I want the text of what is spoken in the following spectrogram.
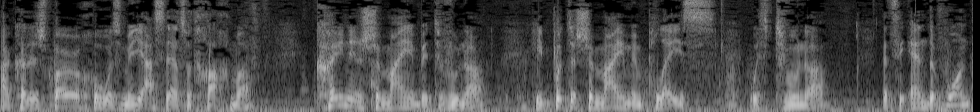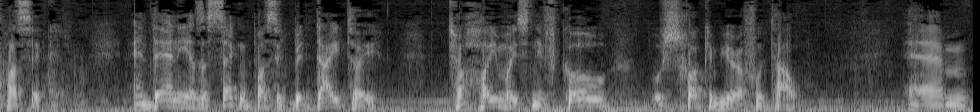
Hakadosh Baruch Hu was miyaser with chochma. Kainin shemayim b'tevuna. He put the shemayim in place with tvuna. That's the end of one pasuk. And then he has a second pasuk b'daitoi tohoimois nifko ushchokim yurafutal. Um,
